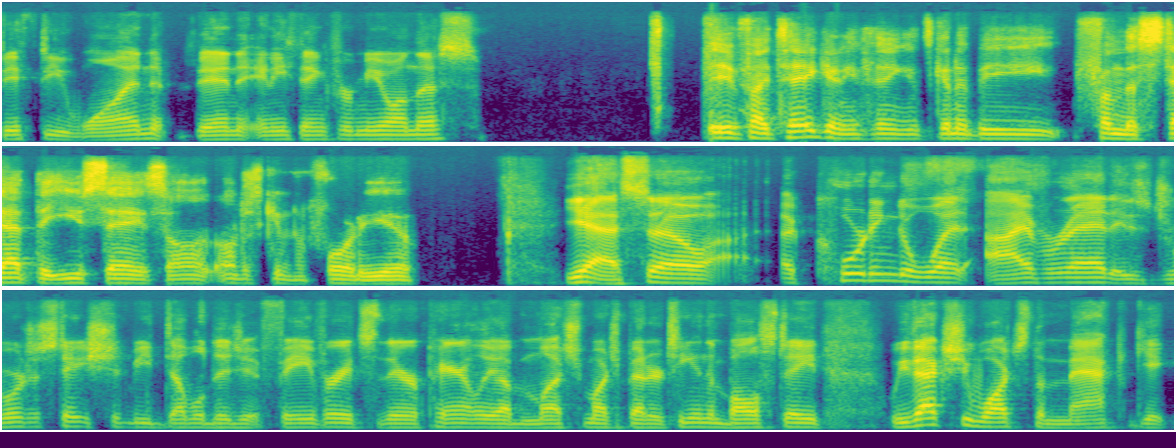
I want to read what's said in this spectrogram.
51. Ben, anything from you on this? If I take anything, it's going to be from the stat that you say. So I'll, I'll just give the floor to you. Yeah. So uh, according to what I've read, is Georgia State should be double digit favorites. They're apparently a much much better team than Ball State. We've actually watched the MAC get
